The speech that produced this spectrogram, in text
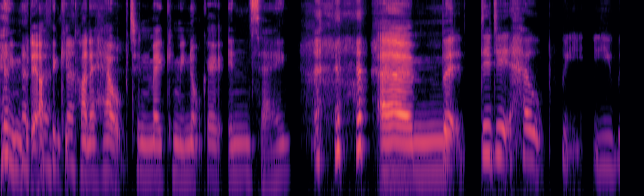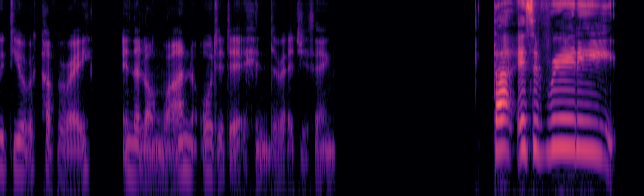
sane, but I think it kind of helped in making me not go insane. Um, but did it help you with your recovery in the long run, or did it hinder it? Do you think? That is a really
